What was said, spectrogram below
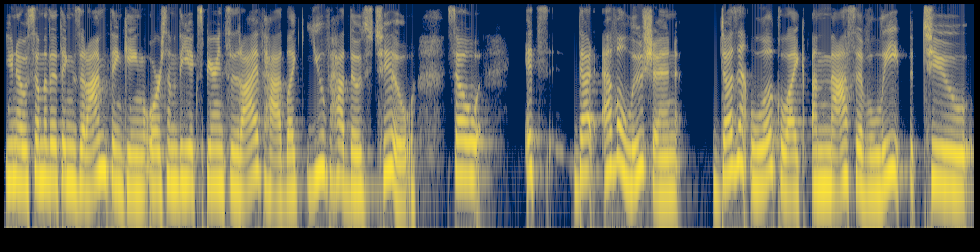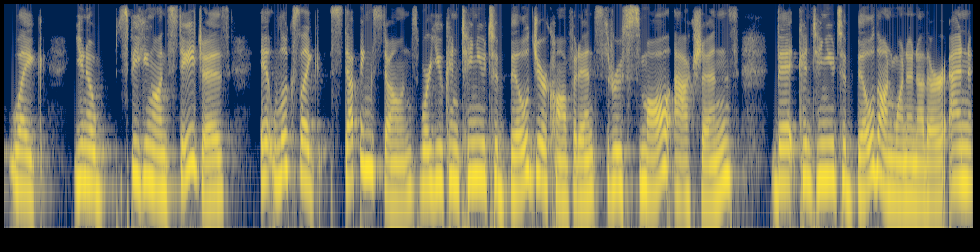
you know, some of the things that I'm thinking or some of the experiences that I've had, like, you've had those too. So it's that evolution doesn't look like a massive leap to like, you know, speaking on stages, it looks like stepping stones where you continue to build your confidence through small actions that continue to build on one another. And,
